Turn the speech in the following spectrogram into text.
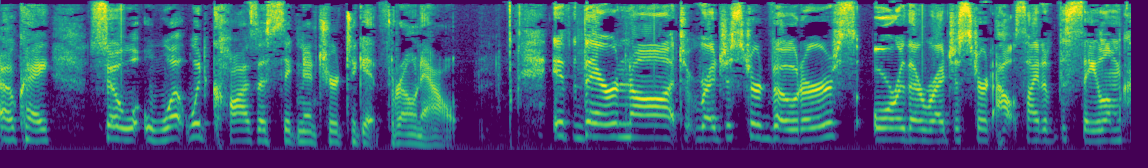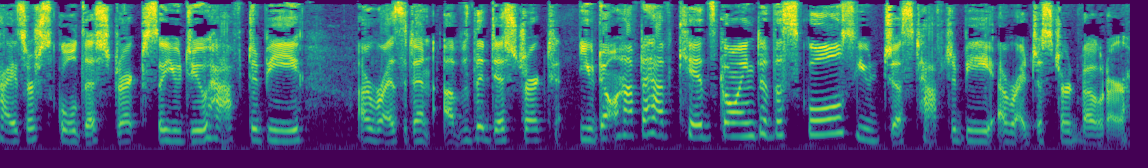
Okay, so what would cause a signature to get thrown out? If they're not registered voters or they're registered outside of the Salem Keizer School District, so you do have to be a resident of the district. You don't have to have kids going to the schools, you just have to be a registered voter.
